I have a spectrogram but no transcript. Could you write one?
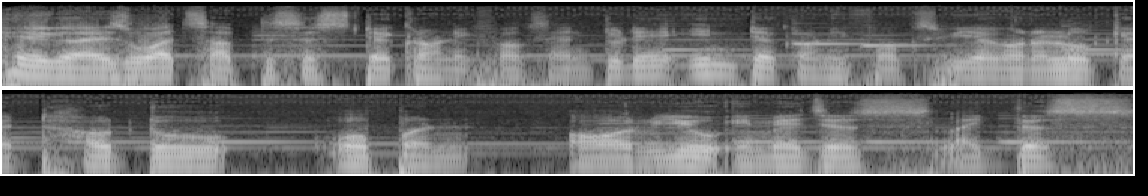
Hey guys, what's up? This is Techronic Fox, and today in Techronic Fox, we are going to look at how to open or view images like this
